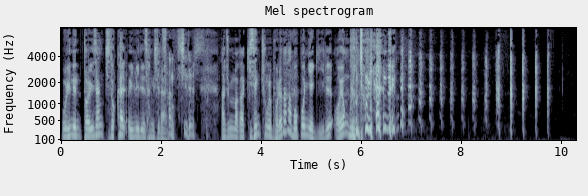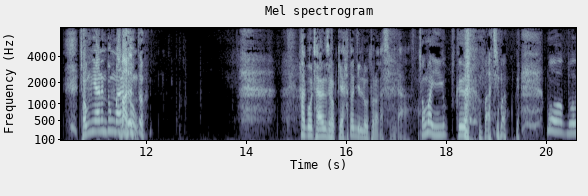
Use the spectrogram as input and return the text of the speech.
우리는 더 이상 지속할 의미를 상실한 상실했어. 아줌마가 기생충을 보려다가 못 본 얘기를 어영부영 정리하는 등 정리하는 둥 마는 많은 둥또 하고 자연스럽게 하던 일로 돌아갔습니다. 정말 이 그 마지막 뭐뭐 뭐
